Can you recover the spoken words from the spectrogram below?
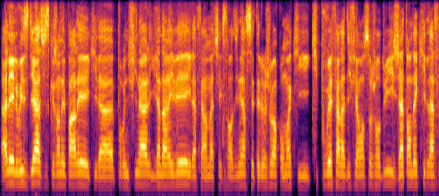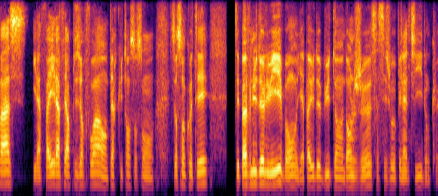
Allez, Luis Diaz, parce que j'en ai parlé et qu'il a pour une finale, il vient d'arriver, il a fait un match extraordinaire. C'était le joueur pour moi qui, qui pouvait faire la différence aujourd'hui. J'attendais qu'il la fasse. Il a failli la faire plusieurs fois en percutant sur son, sur son côté. C'est pas venu de lui. Bon, il n'y a pas eu de but dans, dans le jeu. Ça s'est joué au penalty. Donc, euh,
